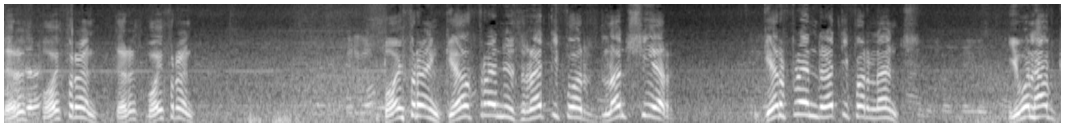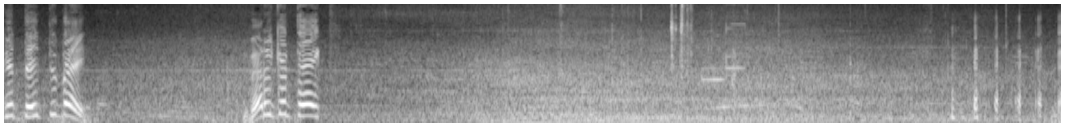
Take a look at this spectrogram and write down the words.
There is boyfriend. There is boyfriend. Boyfriend, girlfriend is ready for lunch here. Girlfriend ready for lunch. You will have good date today. Very good date. I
